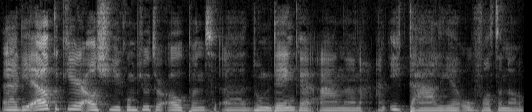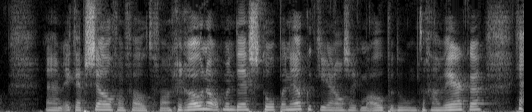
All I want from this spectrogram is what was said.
Uh, die elke keer als je je computer opent uh, doen denken aan, uh, aan Italië of wat dan ook. Um, ik heb zelf een foto van Girona op mijn desktop. En elke keer als ik me open doe om te gaan werken, ja,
